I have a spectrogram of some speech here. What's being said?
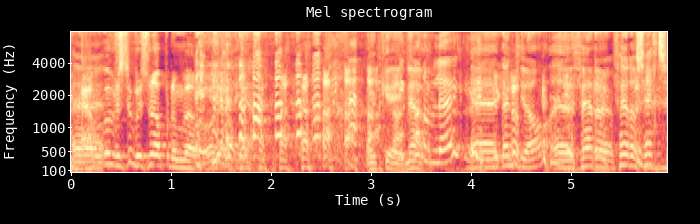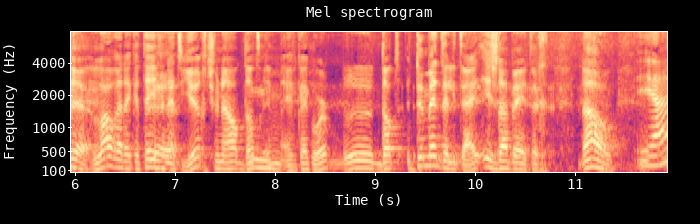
Eh, Ja, we, we snappen hem wel, hoor. Oké, nou, hem leuk. eh, dankjewel. Eh, verder, verder zegt ze, Laura Dekker tegen het Jeugdjournaal... Dat, even kijken hoor, eh, dat de mentaliteit is daar beter. Nou, Ja?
